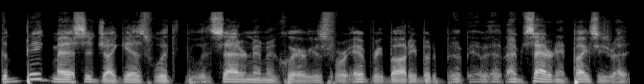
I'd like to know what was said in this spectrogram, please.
the big message, I guess, with with Saturn and Aquarius for everybody, but I'm Saturn and Pisces, rather,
